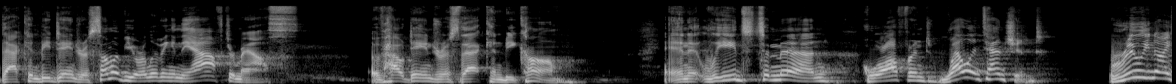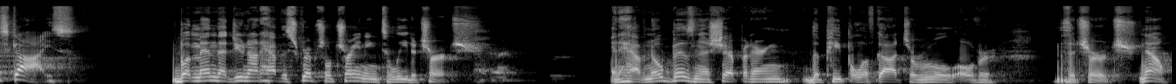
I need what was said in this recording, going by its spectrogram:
That can be dangerous. Some of you are living in the aftermath of how dangerous that can become. And it leads to men who are often well intentioned, really nice guys, but men that do not have the scriptural training to lead a church and have no business shepherding the people of God to rule over the church. Now,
